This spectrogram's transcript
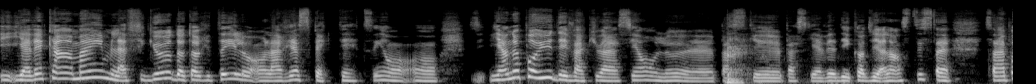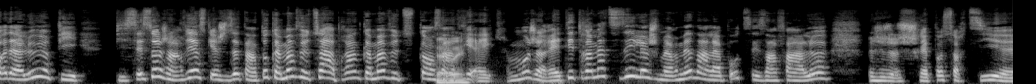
il y avait quand même la figure d'autorité, là, on la respectait, tu sais. On, on- il y en a pas eu d'évacuation, là, euh, parce que parce qu'il y avait des cas de violence. Tu sais, ça, ça n'a pas d'allure. Puis puis c'est ça, j'en reviens à ce que je disais tantôt. Comment veux-tu apprendre? Comment veux-tu te concentrer? Ben Hey, moi, j'aurais été traumatisée. Là, je me remets dans la peau de ces enfants-là. Je, je serais pas sortie. euh,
